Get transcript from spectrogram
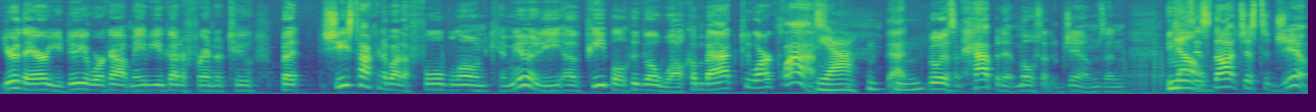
You're there, you do your workout, maybe you've got a friend or two, but she's talking about a full-blown community of people who go, "Welcome back to our class." Yeah. That mm-hmm. really doesn't happen at most other gyms, and because No. it's not just a gym.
